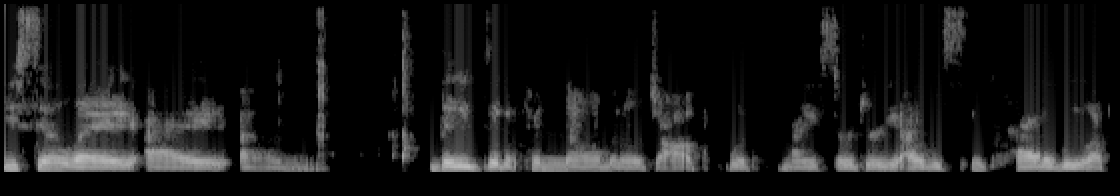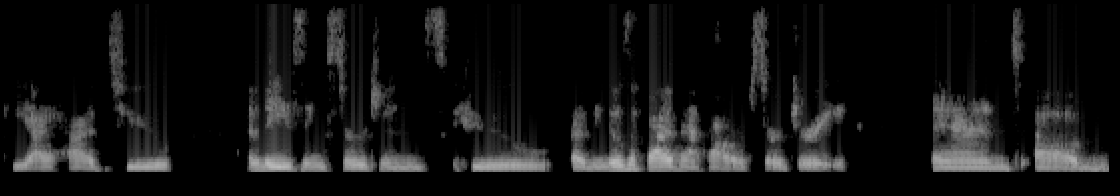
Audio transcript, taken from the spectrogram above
UCLA. I um, they did a phenomenal job with my surgery. I was incredibly lucky. I had two amazing surgeons who, I mean, it was a five and a half hour surgery. And um,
